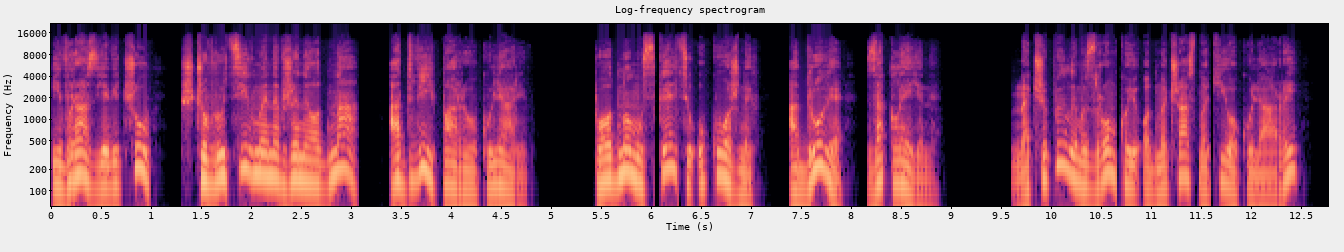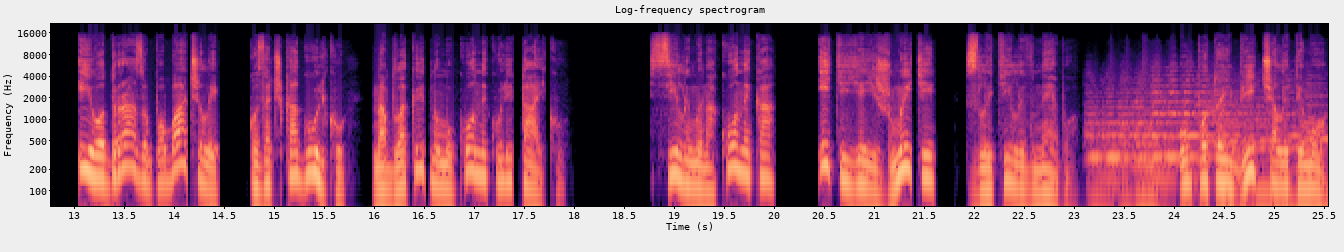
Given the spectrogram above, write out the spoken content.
І враз я відчув, що в руці в мене вже не одна, а дві пари окулярів. По одному скельцю у кожних, а друге заклеєне. Начепили ми з Ромкою одночасно ті окуляри і одразу побачили козачка гульку на блакитному конику літайку. Сіли ми на коника і тієї ж миті злетіли в небо. У потойбіччя летимо,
